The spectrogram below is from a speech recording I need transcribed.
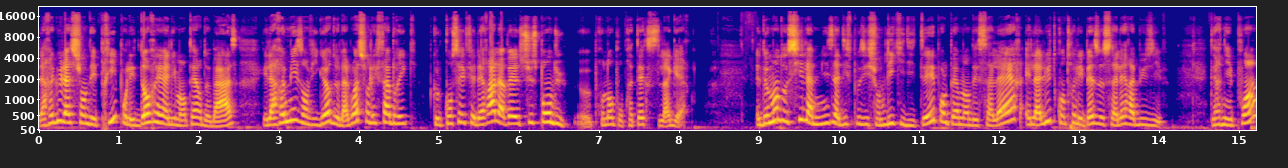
la régulation des prix pour les denrées alimentaires de base et la remise en vigueur de la loi sur les fabriques, que le Conseil fédéral avait suspendue, euh, prenant pour prétexte la guerre. Elle demande aussi la mise à disposition de liquidités pour le paiement des salaires et la lutte contre les baisses de salaires abusives. Dernier point,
